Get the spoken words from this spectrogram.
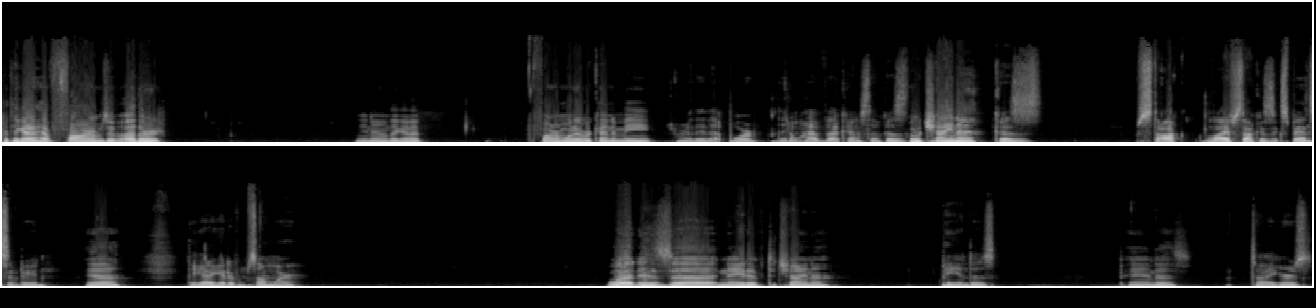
But they gotta have farms of other. You know, they gotta farm whatever kind of meat. Or are they that poor? They don't have that kind of stuff because Ooh, China? because stock livestock is expensive, dude. Yeah. They got to get it from somewhere. What is uh, native to China? Pandas, Pandas. tigers.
